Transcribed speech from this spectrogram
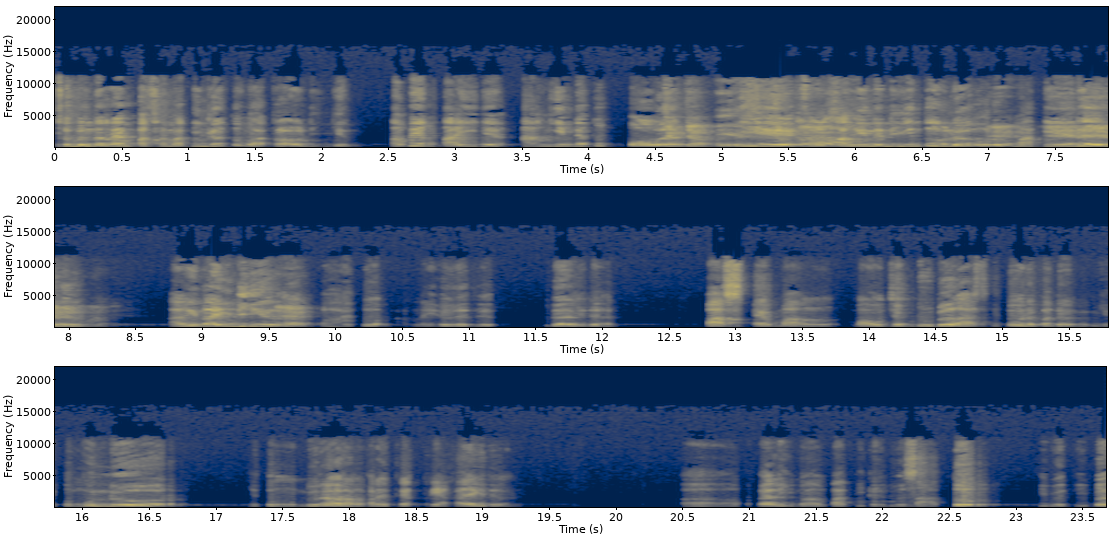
sebenarnya 4 sama 3 tuh nggak terlalu dingin tapi yang tainya anginnya tuh pol banget. Iya, iya kalau anginnya dingin tuh udah udah Iya, mati iya, aja iya, nih iya. anginnya lagi dingin Iya. kan wah itu aneh banget ya. udah nih dan pas emang mau jam 12 itu udah pada ngitung mundur ngitung mundurnya orang pada teriak-teriak aja gitu Eh, pokoknya 5, 4, 3, 2, 1 tiba-tiba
